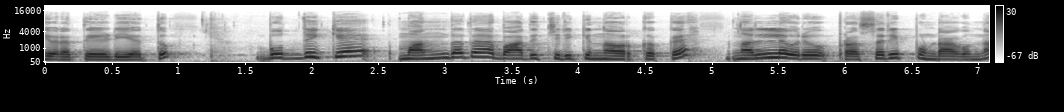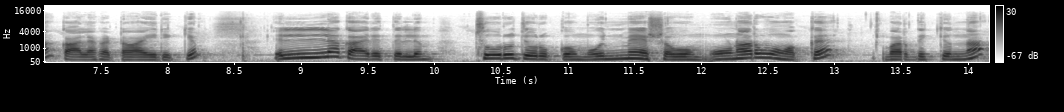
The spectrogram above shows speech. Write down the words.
ഇവരെ തേടിയെത്തും. ബുദ്ധിക്ക് മന്ദത ബാധിച്ചിരിക്കുന്നവർക്കൊക്കെ നല്ല ഒരു പ്രസരിപ്പുണ്ടാകുന്ന കാലഘട്ടമായിരിക്കും. എല്ലാ കാര്യത്തിലും ചുറുചുറുക്കും ഉന്മേഷവും ഉണർവുമൊക്കെ വർദ്ധിക്കുന്ന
